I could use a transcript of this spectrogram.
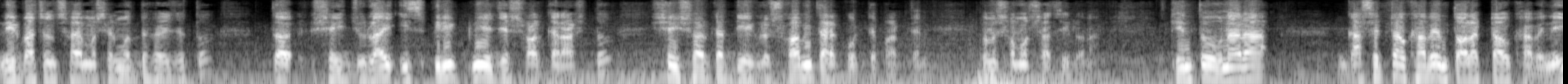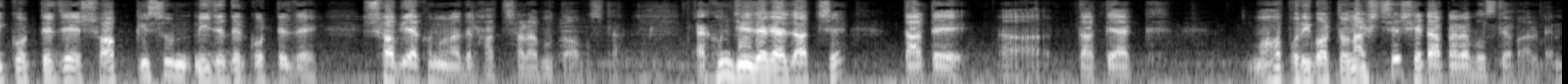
নির্বাচন ছয় মাসের মধ্যে হয়ে যেত, তো সেই জুলাই স্পিরিট নিয়ে যে সরকার আসতো, সেই সরকার দিয়ে এগুলো সবই তারা করতে পারতেন। কোনো সমস্যা ছিল না। কিন্তু ওনারা গাছেরটাও খাবেন, তলারটাও খাবেন। এই করতে যে সবকিছু নিজেদের করতে যায় সবই এখন ওনাদের হাত ছাড়ার মতো অবস্থা। এখন যে জায়গায় যাচ্ছে, তাতে তাতে এক মহাপরিবর্তন আসছে, সেটা আপনারা বুঝতে পারবেন।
